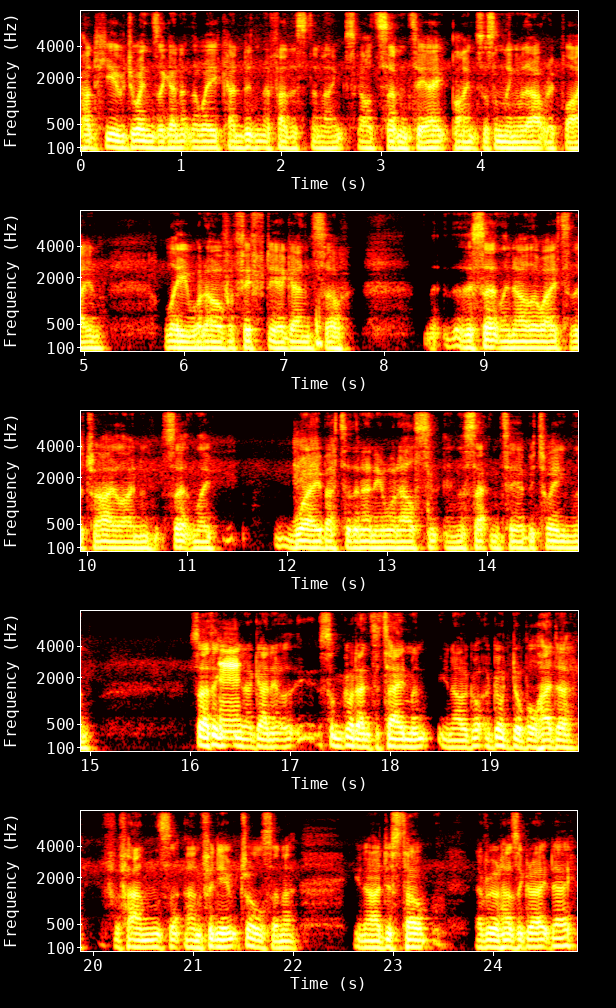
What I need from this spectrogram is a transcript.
had huge wins again at the weekend, didn't they? Featherstone, I think, scored 78 points or something without replying. Leigh were over 50 again, so they certainly know their way to the try line and certainly way better than anyone else in, the second tier between them. So I think, mm. you know, again, it was some good entertainment, you know, a good, a good double header for fans and for neutrals. And, you know, I just hope everyone has a great day.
